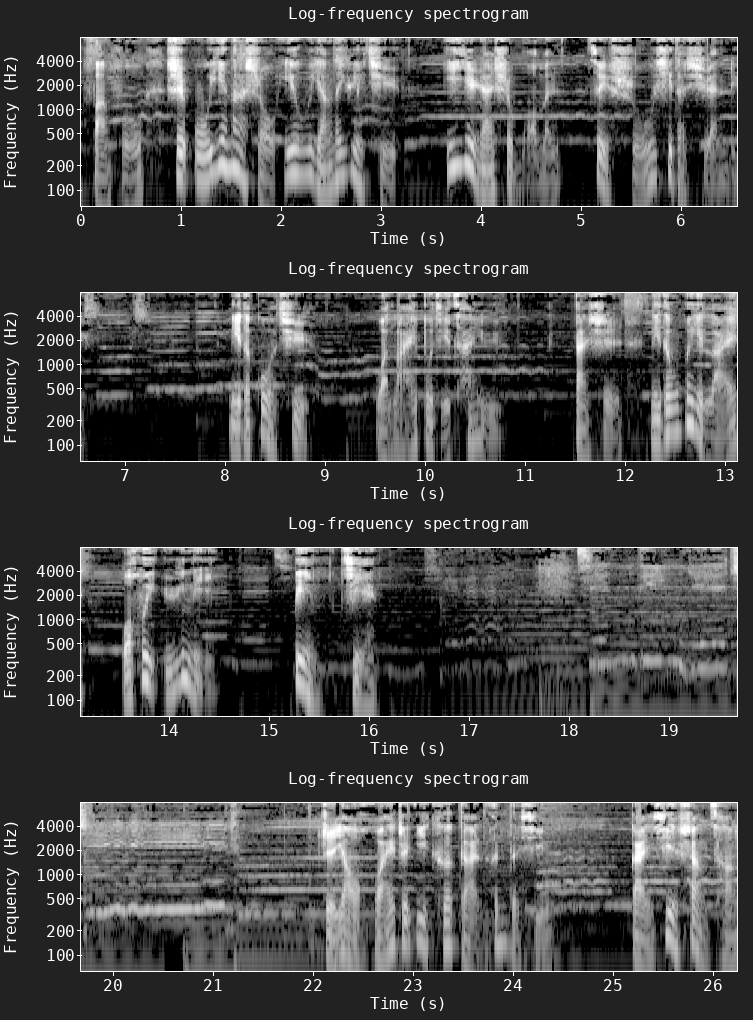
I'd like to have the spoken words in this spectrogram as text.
仿佛是午夜那首悠扬的乐曲，依然是我们最熟悉的旋律。你的过去，我来不及参与，但是你的未来，我会与你并肩。只要怀着一颗感恩的心，感谢上苍，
